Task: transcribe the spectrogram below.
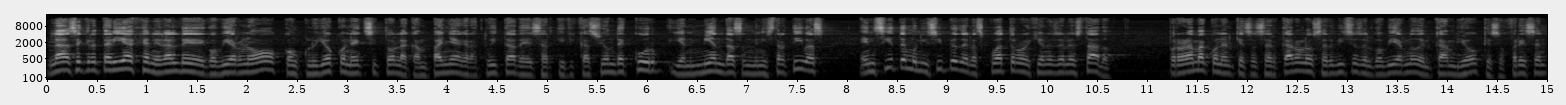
La Secretaría General de Gobierno concluyó con éxito la campaña gratuita de certificación de CURP y enmiendas administrativas en siete municipios de las cuatro regiones del Estado, programa con el que se acercaron los servicios del gobierno del cambio que se ofrecen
